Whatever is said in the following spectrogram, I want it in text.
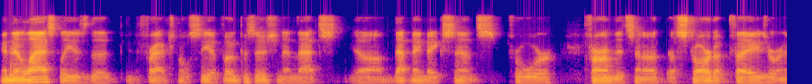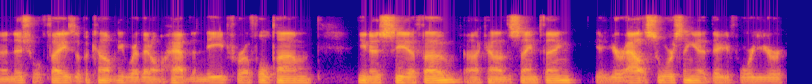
And then lastly is the, fractional CFO position, and that's um, that may make sense for a firm that's in a, a, startup phase or an initial phase of a company where they don't have the need for a full-time, you know, CFO. Uh, kind of the same thing. You're outsourcing it, therefore you're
